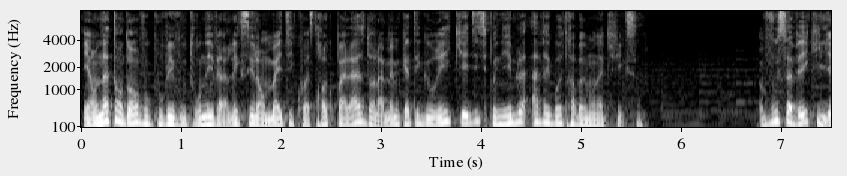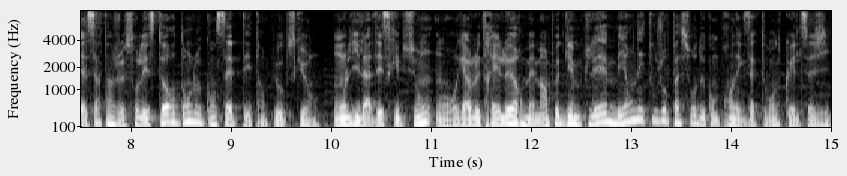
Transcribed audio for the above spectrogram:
Et en attendant, vous pouvez vous tourner vers l'excellent Mighty Quest Rock Palace dans la même catégorie qui est disponible avec votre abonnement Netflix. Vous savez qu'il y a certains jeux sur les stores dont le concept est un peu obscur. On lit la description, on regarde le trailer, même un peu de gameplay, mais on n'est toujours pas sûr de comprendre exactement de quoi il s'agit.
